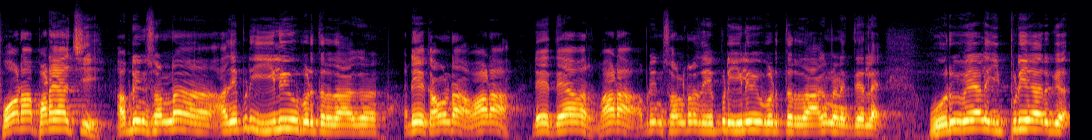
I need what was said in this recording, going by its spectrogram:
போடா படையாச்சி அப்படின்னு சொன்னால் அது எப்படி இழிவுபடுத்துறதாகும்? அடே கவுண்டா வாடா. டே தேவர் வாடா அப்படின்னு சொல்கிறது எப்படி இழிவுபடுத்துறதாகும் எனக்கு தெரியல. ஒருவேளை இப்படியா இருக்குது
